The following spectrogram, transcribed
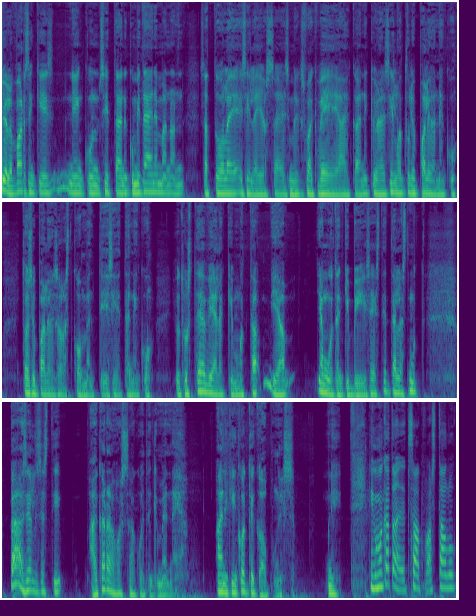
Kyllä varsinkin niin kun sitä, niin kun mitä enemmän on sattu olemaan esille jossain esimerkiksi vaikka VE-aikaa, niin kyllä silloin tuli paljon, niin kuin, tosi paljon sellaista kommenttia siitä niin kuin jutusta ja vieläkin, mutta ja, ja muutenkin biiseistä ja tällaista, mutta pääasiallisesti aika rauhassa on kuitenkin mennä ja ainakin kotikaupungissa. Niin. Niin kun mä katsoin, että sä oot vasta ollut,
